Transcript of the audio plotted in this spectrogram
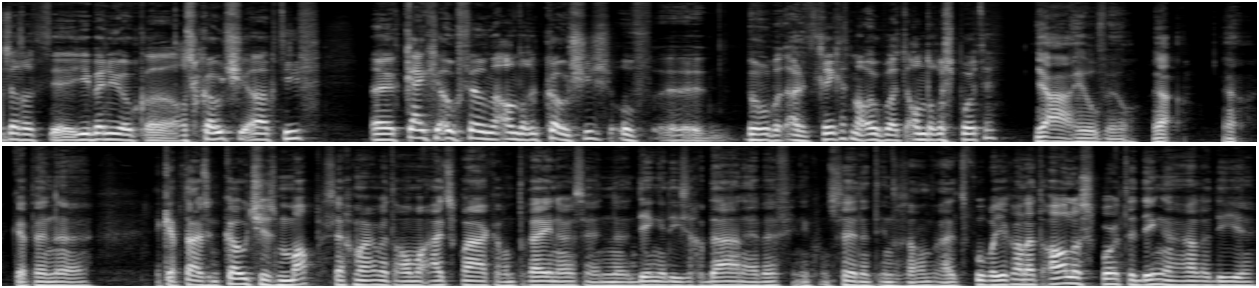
dat het, je bent nu ook als coach actief. Eh, kijk je ook veel naar andere coaches? Of eh, bijvoorbeeld uit het cricket, maar ook uit andere sporten? ja, heel veel. Ja, ja. Ik, heb een, eh, ik heb thuis een coachesmap, zeg maar. Met allemaal uitspraken van trainers en dingen die ze gedaan hebben. Vind ik ontzettend interessant. Uit het voetbal. Je kan uit alle sporten dingen halen die je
